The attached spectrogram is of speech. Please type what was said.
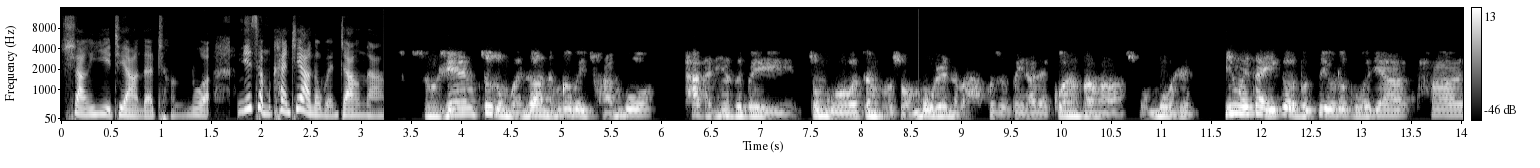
尚义这样的承诺。你怎么看这样的文章呢？首先，这种文章能够被传播，它肯定是被中国政府所默认的吧，或者被它的官方啊所默认。因为在一个不自由的国家，他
